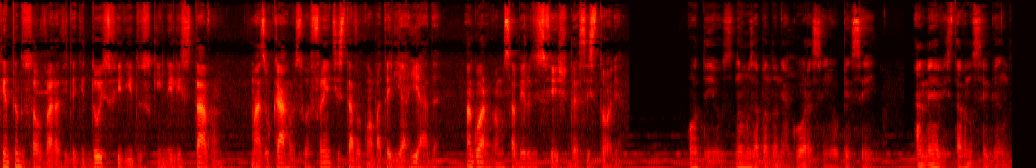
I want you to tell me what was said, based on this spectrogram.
tentando salvar a vida de dois feridos que nele estavam, mas o carro à sua frente estava com a bateria arriada. Agora vamos saber o desfecho dessa história. Oh Deus, não nos abandone agora, Senhor, pensei. A neve estava nos cegando,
